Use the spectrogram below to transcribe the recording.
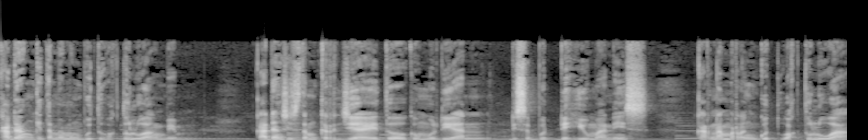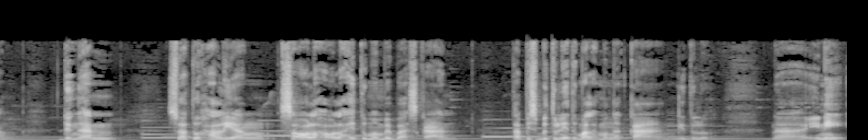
kadang kita memang butuh waktu luang Bim kadang sistem kerja itu kemudian disebut dehumanis karena merenggut waktu luang dengan suatu hal yang seolah-olah itu membebaskan tapi sebetulnya itu malah mengekang gitu loh nah ini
